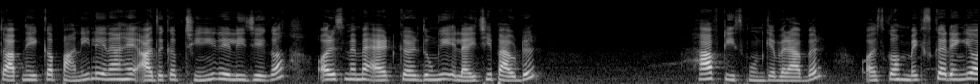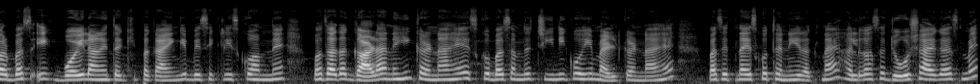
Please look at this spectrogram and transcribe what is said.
तो आपने एक कप पानी लेना है, आधा कप चीनी ले लीजिएगा और इसमें मैं ऐड कर दूँगी इलायची पाउडर हाफ़ टी स्पून के बराबर और इसको हम मिक्स करेंगे और बस एक बॉईल आने तक ही पकाएँगे। बेसिकली इसको हमने बहुत ज़्यादा गाढ़ा नहीं करना है, इसको बस हमने चीनी को ही मेल्ट करना है। बस इतना इसको थनी रखना है। हल्का सा जोश आएगा इसमें,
